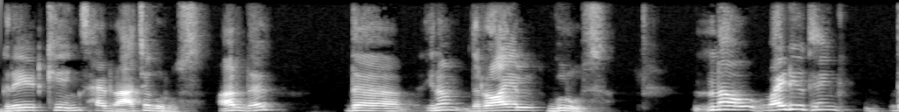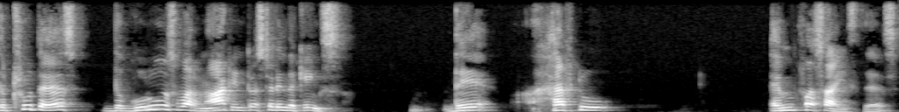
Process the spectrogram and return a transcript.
great kings had Raja Gurus or the, the, you know, the royal gurus. Now, why do you think the truth is the gurus were not interested in the kings? They have to emphasize this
